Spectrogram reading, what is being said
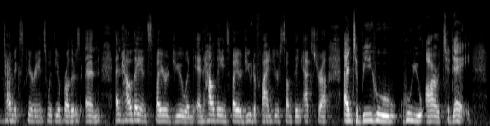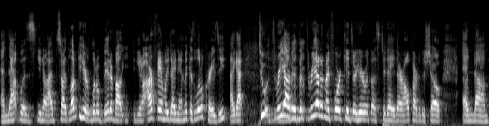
lifetime experience with your brothers and and how they inspired you and and how they inspired you to find your something extra and to be who who you are today. And that was you know I'd, so i'd love to hear a little bit about you know our family dynamic is a little crazy. I got two three out of the three out of my four kids are here with us today. They're all part of the show. And um,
